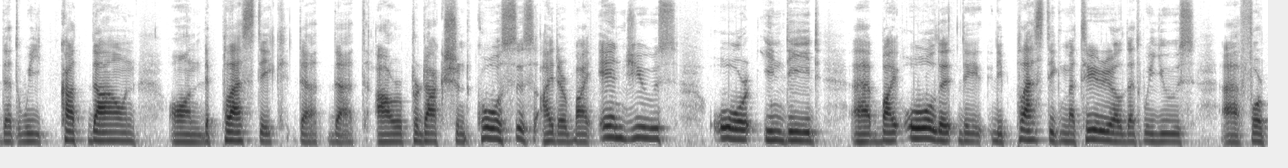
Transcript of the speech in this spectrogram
that we cut down on the plastic that, that our production causes either by end use or indeed uh, by all the, the, the, plastic material that we use uh, for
